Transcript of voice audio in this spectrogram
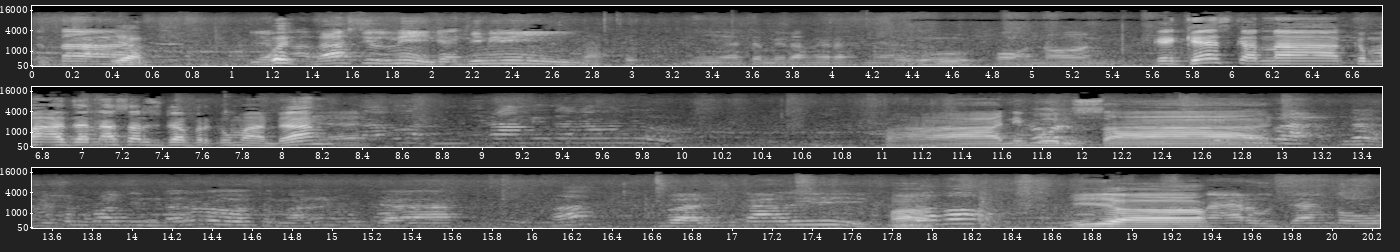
ketan. Ya. Ya, Wih. hasil nih kayak gini nih. Nah. Nih ada merah-merahnya. Oh. Konon. Oke guys, karena Gema dan Asar sudah berkumandang. Yes. Wah, ini bonsai. Enggak disemprotin terus, kemarin udah. Hah? Dua hari sekali. Ah. Iya. Kena air hujan tuh.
